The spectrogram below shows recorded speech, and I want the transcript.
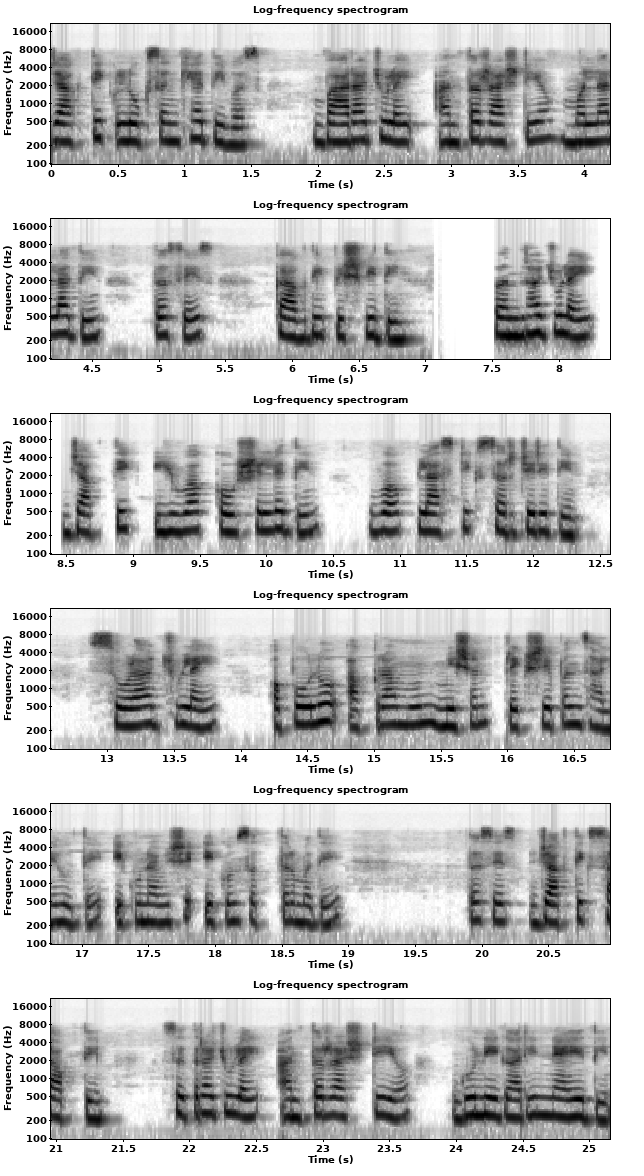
जागतिक लोकसंख्या दिवस. बारा जुलै आंतरराष्ट्रीय मलाला दिन तसेच कागदी पिशवी दिन. पंधरा जुलै जागतिक युवा कौशल्य दिन व प्लास्टिक सर्जरी दिन. सोळा जुलै अपोलो अकरा मून मिशन प्रक्षेपण झाले होते एकोणावीसशे एकोणसत्तरमध्ये तसेच जागतिक साप दिन सतरा जुलै आंतरराष्ट्रीय गुन्हेगारी न्याय दिन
